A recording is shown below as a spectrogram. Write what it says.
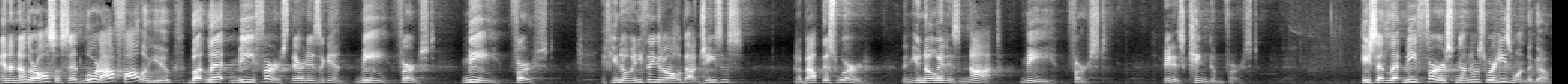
And another also said, Lord, I'll follow you, but let me first. There it is again. Me first. Me first. If you know anything at all about Jesus, and about this word, then you know it is not me first. It is kingdom first. He said, Let me first. Now, notice where he's wanting to go.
